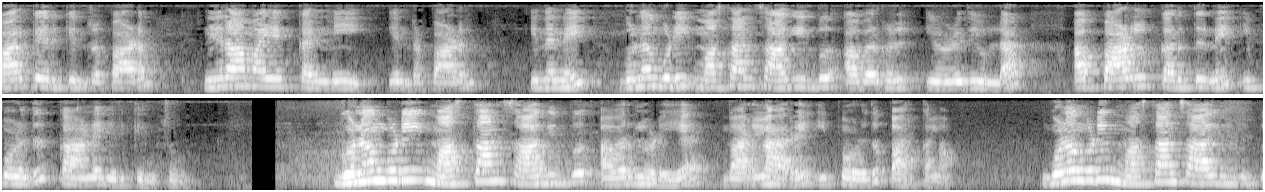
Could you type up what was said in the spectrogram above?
பார்க்க இருக்கின்ற பாடம் நிராமய கன்னி என்ற பாடல். இதனை குணங்குடி மஸ்தான் சாஹிபு அவர்கள் எழுதியுள்ளார். அப்பாடல் கருத்தினை இப்பொழுது காண இருக்கின்றோம். குணங்குடி மஸ்தான் சாஹிப் அவர்களுடைய வரலாறை இப்பொழுது பார்க்கலாம். குணங்குடி மஸ்தான் சாஹிப்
